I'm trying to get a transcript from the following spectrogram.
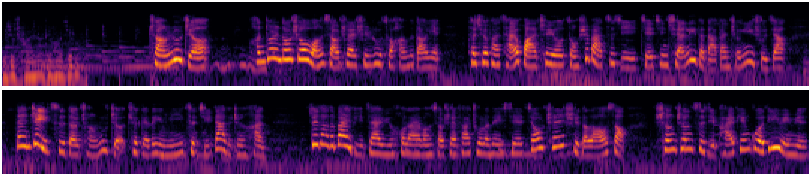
你去查一下电话记录。闯入者，很多人都说王小帅是入错行的导演，他缺乏才华，却又总是把自己竭尽全力地打扮成艺术家。但这一次的闯入者却给了影迷一次极大的震撼。最大的败笔在于，后来王小帅发出了那些娇嗔式的牢骚，声称自己排片过低，云云，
